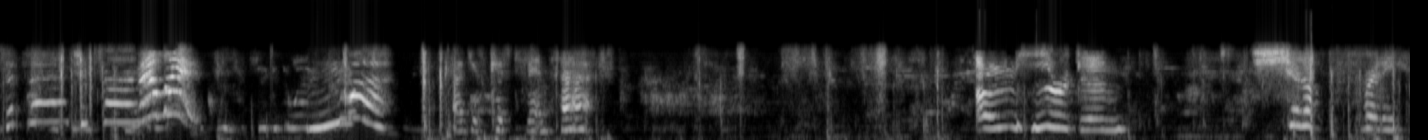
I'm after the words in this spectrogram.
Adventure Time. Mwah! Just kissed Finn. I'm here again. Shut up, Freddy.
